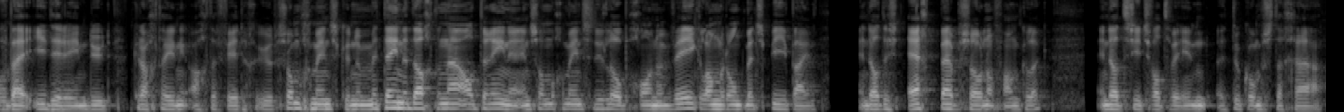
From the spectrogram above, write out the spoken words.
Of bij iedereen duurt krachttraining 48 uur. Sommige mensen kunnen meteen de dag daarna al trainen. En sommige mensen die lopen gewoon een week lang rond met spierpijn. En dat is echt per persoon afhankelijk. En dat is iets wat we in de toekomstige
